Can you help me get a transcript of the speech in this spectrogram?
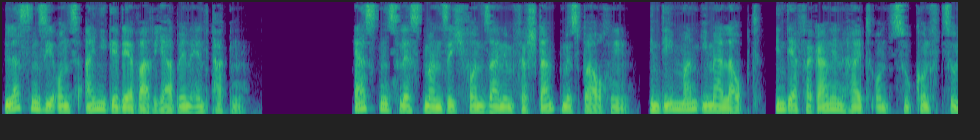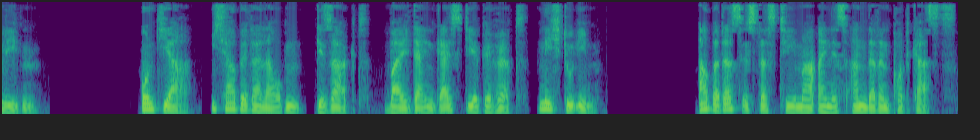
Lassen Sie uns einige der Variablen entpacken. Erstens lässt man sich von seinem Verstand missbrauchen, indem man ihm erlaubt, in der Vergangenheit und Zukunft zu leben. Und ja, ich habe erlauben, gesagt, weil dein Geist dir gehört, nicht du ihm. Aber das ist das Thema eines anderen Podcasts.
